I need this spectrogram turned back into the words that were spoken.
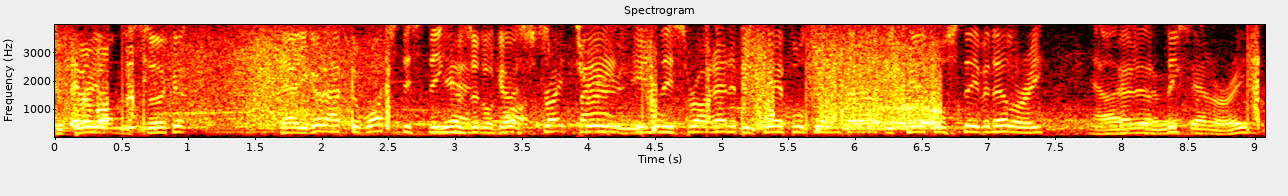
debris on the circuit. Now you're going to have to watch this thing because Yeah, it'll go watch. straight through Bang. in this right hander. Be careful, John Bowe. Be careful, Steven Ellery. No, it's And I going to miss think- Ellery. Look at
